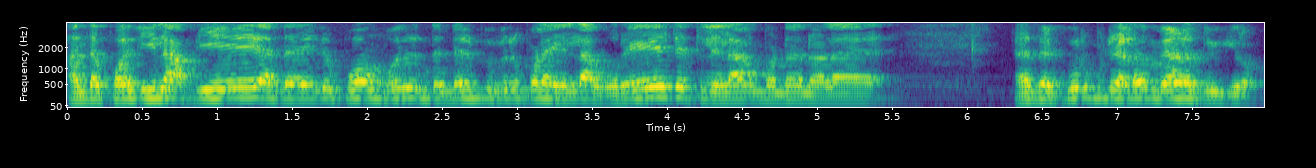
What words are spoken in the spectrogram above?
அந்த பகுதியில் அப்படியே அந்த இது போகும்போது இந்த நெருப்பு விருப்பெல்லாம் எல்லாம் ஒரே இடத்துல எல்லாரும் பண்ணுறதுனால அந்த குறிப்பிட்ட அளவு மேலே தூக்கிறோம்.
